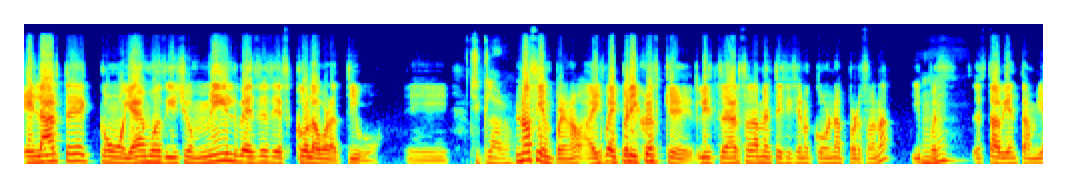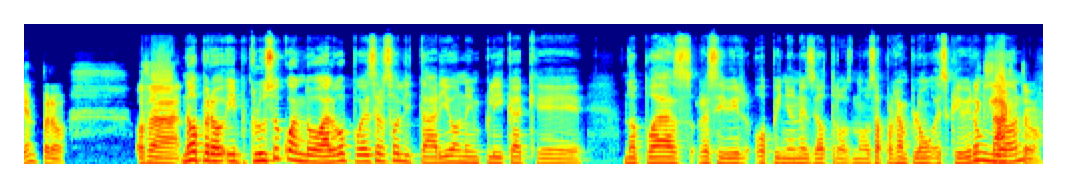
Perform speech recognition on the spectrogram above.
el arte, como ya hemos dicho mil veces, es colaborativo. sí, claro. No siempre, ¿no? Hay, hay películas que literal solamente se hicieron con una persona y pues está bien también, pero, o sea... No, pero incluso cuando algo puede ser solitario no implica que no puedas recibir opiniones de otros, ¿no? O sea, por ejemplo, escribir un guion,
